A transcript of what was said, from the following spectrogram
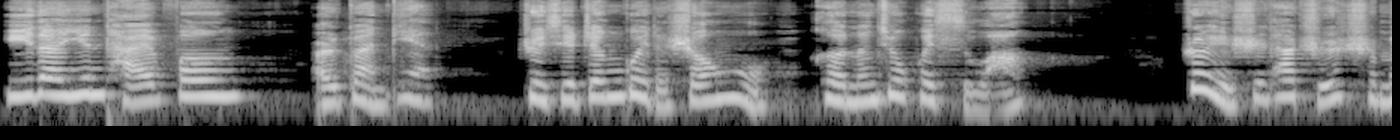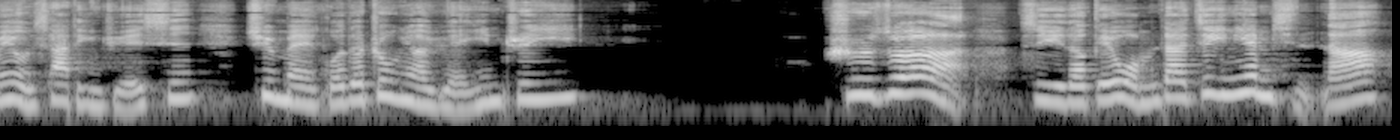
一旦因台风而断电，这些珍贵的生物可能就会死亡。这也是他迟迟没有下定决心去美国的重要原因之一。师尊，记得给我们带纪念品呢。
